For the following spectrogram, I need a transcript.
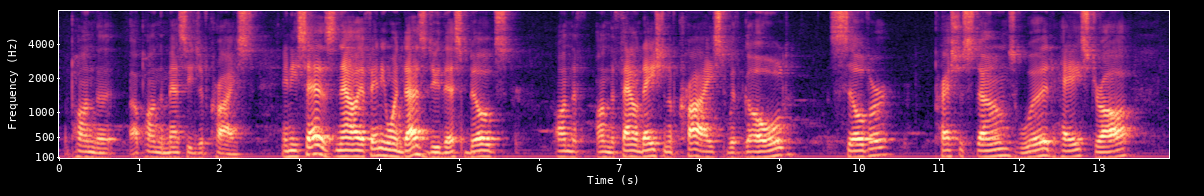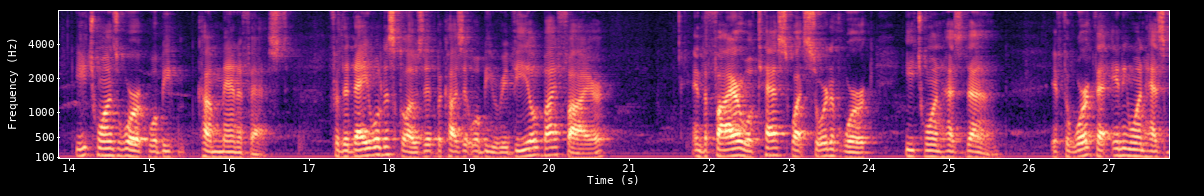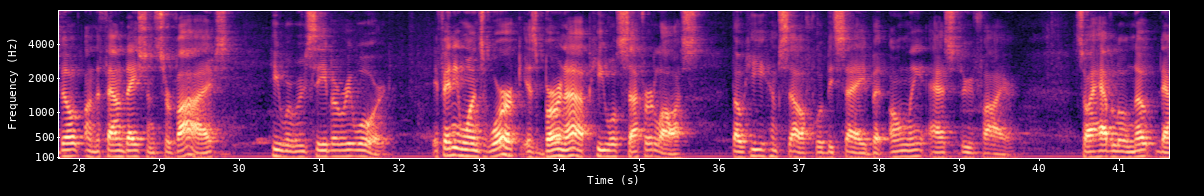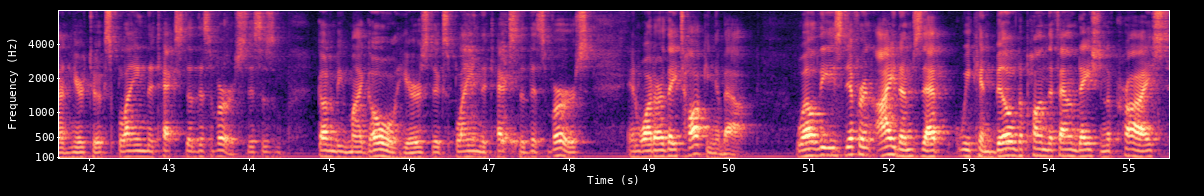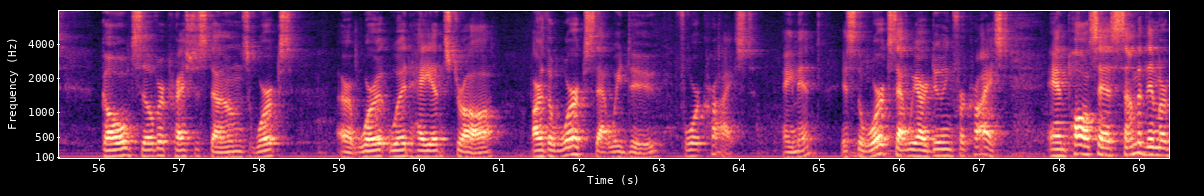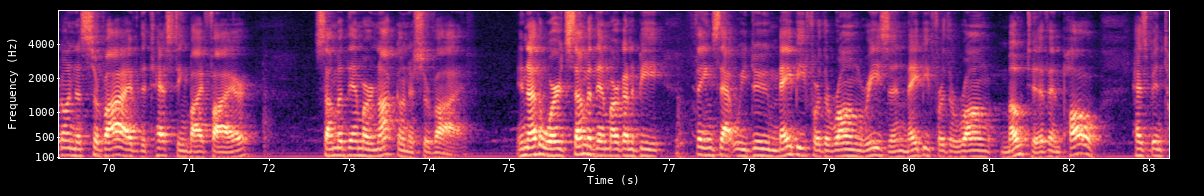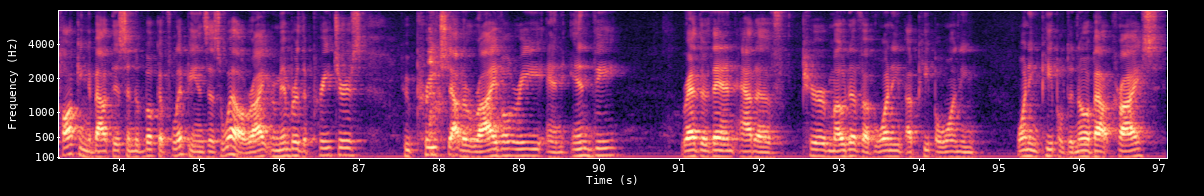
upon the, upon the message of Christ. And he says, now, if anyone does do this, builds on the, on the foundation of Christ with gold, silver, precious stones, wood, hay, straw, each one's work will become manifest. For the day will disclose it, because it will be revealed by fire and the fire will test what sort of work each one has done. If the work that anyone has built on the foundation survives, he will receive a reward. If anyone's work is burned up, he will suffer loss, though he himself will be saved, but only as through fire. So I have a little note down here to explain the text of this verse. This is going to be my goal here is to explain the text of this verse and what are they talking about? Well, these different items that we can build upon the foundation of Christ gold, silver, precious stones, works, or wood, hay, and straw are the works that we do for Christ. Amen? It's the works that we are doing for Christ. And Paul says some of them are going to survive the testing by fire, some of them are not going to survive. In other words, some of them are going to be things that we do maybe for the wrong reason, maybe for the wrong motive. And Paul has been talking about this in the book of Philippians as well, right? Remember the preachers who preached out of rivalry and envy rather than out of pure motive of wanting of people wanting wanting people to know about Christ,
